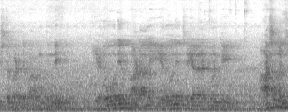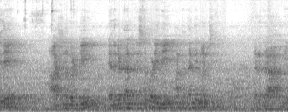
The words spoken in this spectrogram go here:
ఇష్టపడితే బాగుంటుంది. ఏదో నేను పాడాలి ఏదో నేను చేయాలన్నటువంటి ఆశ మంచిదే. ఆశను బట్టి ఎదగటానికి ఇష్టపడేది అంతకంటే మంచిది. కనుక ఈ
